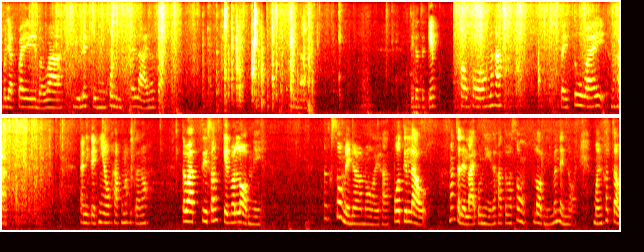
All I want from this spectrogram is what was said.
บ่อยากไปแบบว่าอยู่ในกลุ่มคนหลายๆเนอะจ้ะนี่ค่ะตีก็จะเก็บเข้าของนะคะ ใส่ตู้ไว้นะคะ อันนี้ก็เหี่ยวคักเนาะจ้ะเนาะแต่ว่าตีสังเกตว่ารอบนี้ ส่งในแนวน้อยค่ะปกติแล้วมันจะได้หลายกว่านี้นะคะ แต่ว่าส่งรอบนี้มันได้น้อย เหมือนเขาเจ้า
